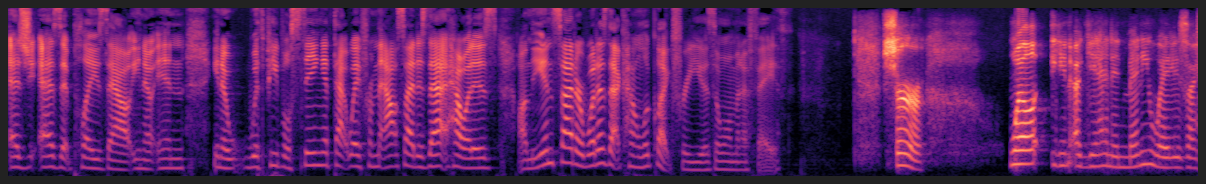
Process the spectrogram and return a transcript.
as as it plays out you know in you know with people seeing it that way from the outside? Is that how it is on the inside or what does that kind of look like for you as a woman of faith? Sure. Well, you know, again, in many ways, I,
